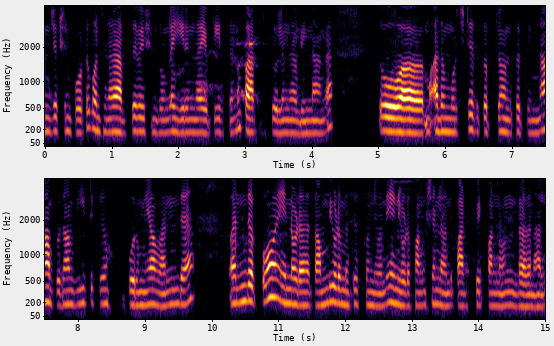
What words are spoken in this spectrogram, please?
இன்ஜெக்ஷன் போட்டு கொஞ்ச நேரம் அப்சர்வேஷன் ரூமில் இருங்க எப்படி இருக்குன்னு பார்த்துட்டு சொல்லுங்கள் அப்படின்னாங்க. ஸோ அதை முடிச்சுட்டு அதுக்கப்புறம் வந்து பார்த்திங்கன்னா அப்போ தான் வீட்டுக்கு பொறுமையாக வந்தேன். வந்தப்போ என்னோடய தம்பியோட மிஸ்ஸஸ் கொஞ்சம் வந்து எங்களோட ஃபங்க்ஷனில் வந்து பார்ட்டிசிபேட் பண்ணணுன்றதுனால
